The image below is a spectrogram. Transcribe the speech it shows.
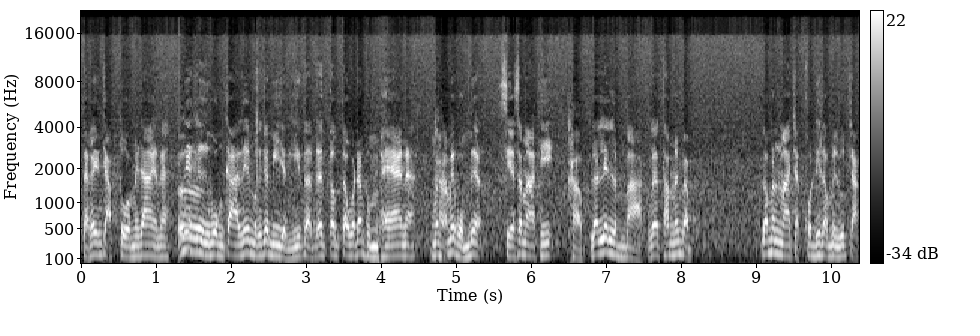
แต่ก็ยังจับตัวไม่ได้นะเออเนี่ยคือวงการเล่นมันก็จะมีอย่างนี้แต่แต่แต่แต่วันนั้นผมแพ้นะมันครับทำให้ผมเนี่ยเสียสมาธิครับแล้วเล่นลำบากแล้วทำให้แบบ แล้วมันมาจากคนที่เราไม่รู้จัก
